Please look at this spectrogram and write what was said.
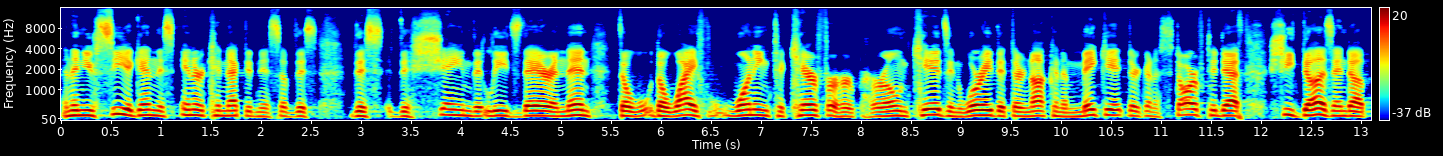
And then you see again this interconnectedness of this, this, this shame that leads there. And then the, the wife wanting to care for her, her own kids and worried that they're not going to make it, they're going to starve to death. She does end up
